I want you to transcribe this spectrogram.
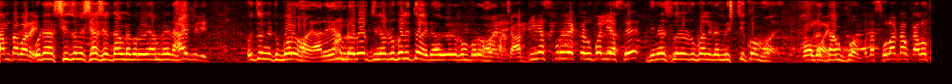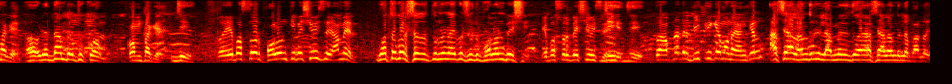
দামটা বাড়ে। ওটা সিজনের শেষের দামটা বাড়ে ওই আমরা হাইব্রিড ওই জন্য একটু বড় হয়। আর এই আমরা অরিজিনাল রূপালি তো এটা ওইরকম বড় হয় না। আচ্ছা আর দিনাজপুরের একটা রূপালী আছে? দিনাজপুরের রূপালিটা মিষ্টি কম হয়। ওটার দাম কম। ওটা ছোলাটাও কালো থাকে? ওটার দামটা একটু কম। কম থাকে? জি। তো এবছর ফলন কি বেশি হয়েছে আমের? গত বছরের তুলনায় এবছর একটু ফলন বেশি। এবছর বেশি হয়েছে? জি জি। তো আপনাদের বিক্রি কেমন হয় আঙ্কেল আছে আলহামদুলিল্লাহ আপনাদের দোয়া আছে আলহামদুলিল্লাহ ভালোই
